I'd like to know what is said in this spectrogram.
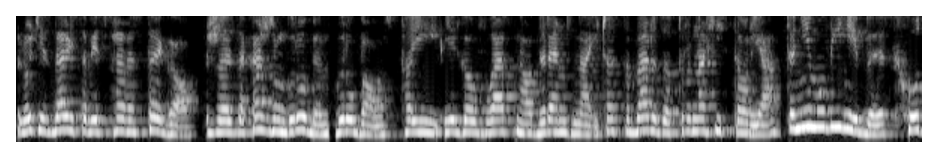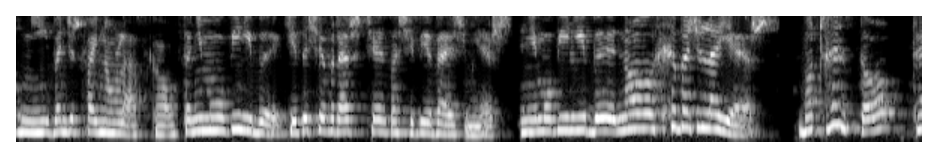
ludzie zdali sobie sprawę z tego, że za każdym grubym, grubą stoi jego własna, odrębna i często bardzo trudna historia, to nie mówiliby schudnij, będziesz fajną laską. To nie mówiliby, kiedy się wreszcie za siebie weźmiesz. Nie mówiliby, no chyba źle jesz. Bo często te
